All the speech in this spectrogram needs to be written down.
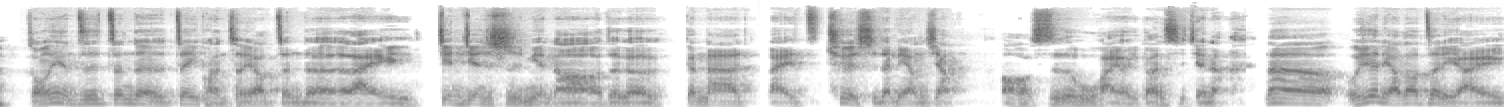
总而言之，真的这一款车要真的来见见世面啊，这个跟大家来确实的亮相。哦，似乎还有一段时间呢、啊。那我觉得聊到这里来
